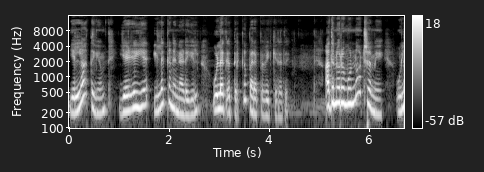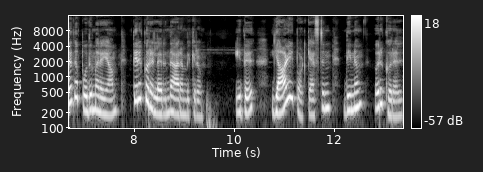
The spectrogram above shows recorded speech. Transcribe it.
எல்லாத்தையும் எளிய இலக்கண நடையில் உலகத்திற்கு பரப்ப வைக்கிறது. அதன் ஒரு முன்னோற்றமே உலக பொதுமறையாம் திருக்குறளிலிருந்து ஆரம்பிக்கிறோம். இது யாழி பாட்காஸ்டின் தினம் ஒரு குரல்.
